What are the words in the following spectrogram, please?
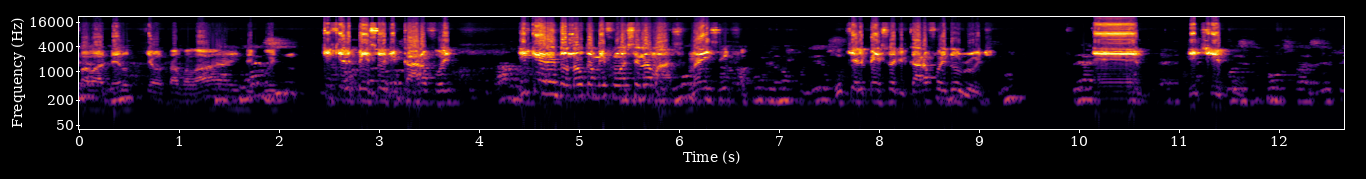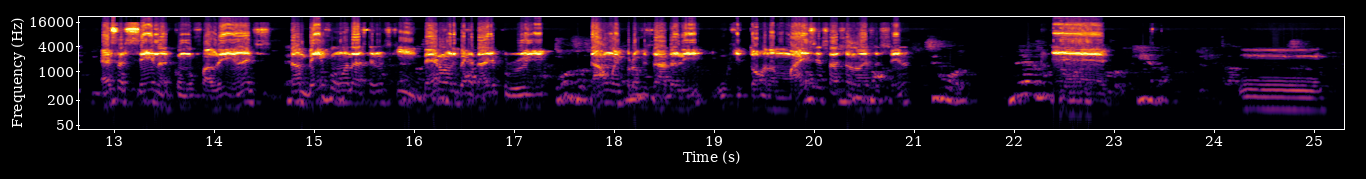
falar dela, porque ela tava lá e depois. O que, que ele pensou de cara foi. E querendo ou não, também foi uma cena massa, mas enfim. O que ele pensou de cara foi do Rude. É, e tipo, essa cena, como eu falei antes, também foi uma das cenas que deram liberdade pro Rude dar uma improvisada ali, o que torna mais sensacional essa cena. É, o,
